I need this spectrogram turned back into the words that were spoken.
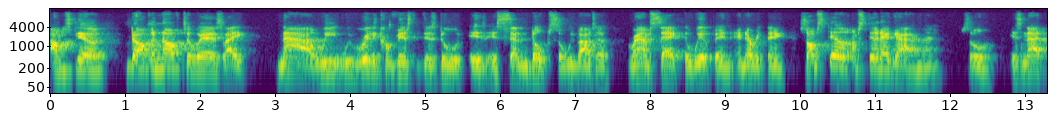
I'm still dark enough to where it's like, nah, we we really convinced that this dude is is selling dope. So we about to ramsack the whip and, and everything. So I'm still I'm still that guy, man. So it's not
